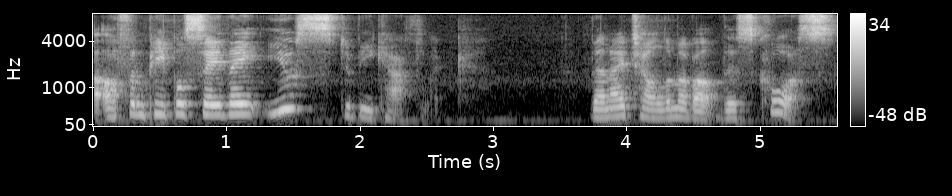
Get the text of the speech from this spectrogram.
Often people say they used to be Catholic. Then I tell them about this course.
